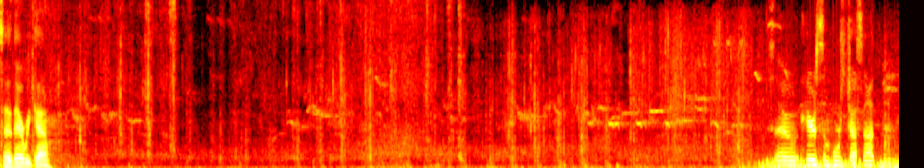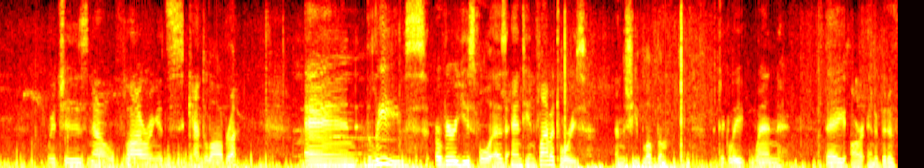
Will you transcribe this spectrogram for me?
So there we go. So here's some horse chestnut, which is now flowering its candelabra. And the leaves are very useful as anti-inflammatories and the sheep love them, particularly when they are in a bit of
